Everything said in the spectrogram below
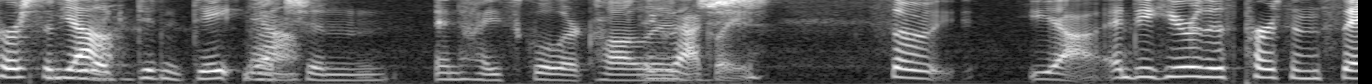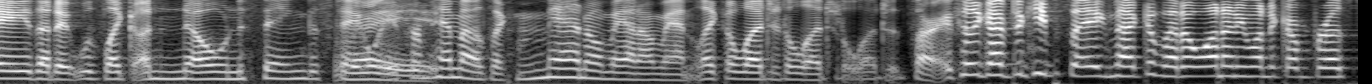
person Yeah. who like didn't date Yeah. much in in high school or college. Exactly. so yeah. And to hear this person say that it was like a known thing to stay away from him i was like man oh man oh man. Like alleged alleged alleged. Sorry. I feel like i have to keep saying that because i don't want anyone to come for us.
